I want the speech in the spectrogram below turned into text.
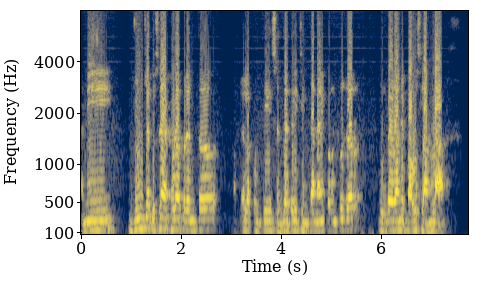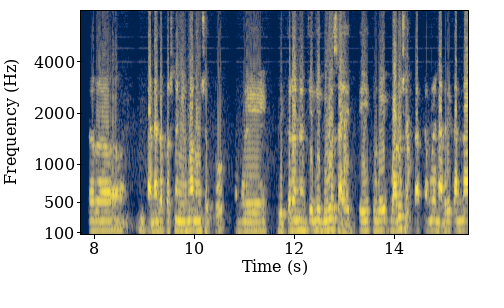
आणि जूनच्या दुसऱ्या आठवड्यापर्यंत आपल्याला कोणती सध्या तरी चिंता नाही परंतु जर दुर्दैवाने पाऊस लांबला तर पाण्याचा प्रश्न निर्माण होऊ शकतो. त्यामुळे वितरणाचे जे दिवस आहेत तेही थोडे वाढू शकतात. त्यामुळे नागरिकांना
